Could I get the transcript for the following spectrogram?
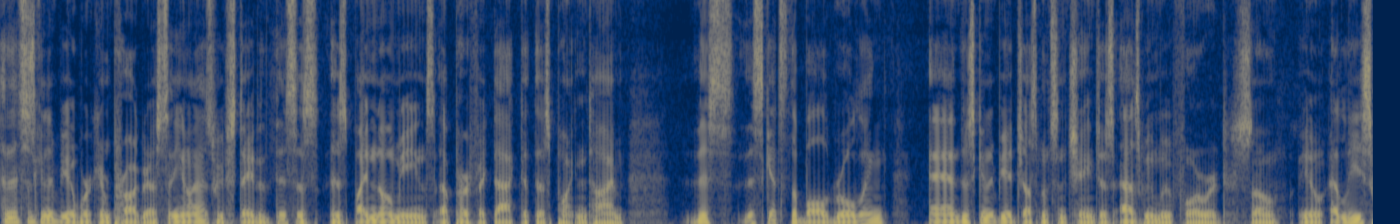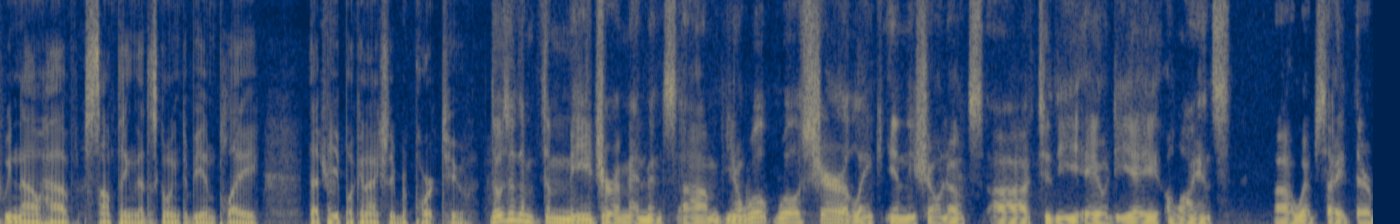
And this is going to be a work in progress. You know, as we've stated, this is is by no means a perfect act at this point in time. This this gets the ball rolling and there's going to be adjustments and changes as we move forward. So, you know, at least we now have something that is going to be in play that sure. people can actually report to. Those are the, the major amendments. Um, you know, we'll we'll share a link in the show notes uh, to the AODA Alliance uh, website. They're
